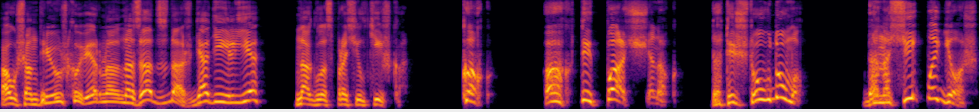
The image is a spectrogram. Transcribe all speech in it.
А уж Андрюшку, верно, назад сдашь, дяде Илье? Нагло спросил Тишка. Как? Ах ты, пащенок! Да ты что удумал? Да носить пойдешь?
